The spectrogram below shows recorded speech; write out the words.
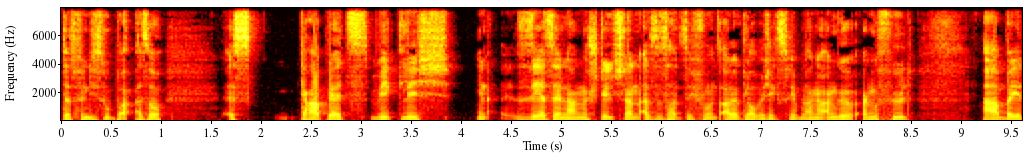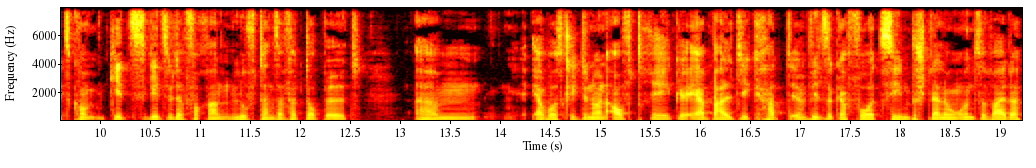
Das finde ich super. Also es gab jetzt wirklich in sehr, sehr lange Stillstand. Also es hat sich für uns alle, glaube ich, extrem lange ange angefühlt. Aber jetzt kommt, geht's, geht's wieder voran. Lufthansa verdoppelt. Ähm, Airbus kriegt neuen Aufträge, Air Baltic hat, will sogar vorziehen, Bestellungen und so weiter.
